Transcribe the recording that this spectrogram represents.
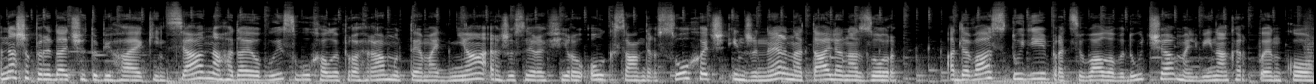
Наша передача добігає кінця. Нагадаю, ви слухали програму Тема дня, режисер ефіру Олександр Сохач, інженер Наталя Назор. А для вас в студії працювала ведуча Мальвіна Карпенко.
